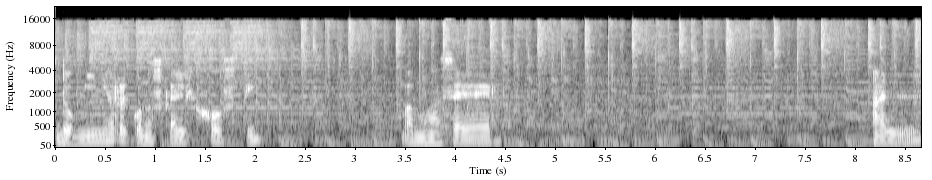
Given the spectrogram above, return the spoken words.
dominio reconozca el hosting vamos a acceder al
